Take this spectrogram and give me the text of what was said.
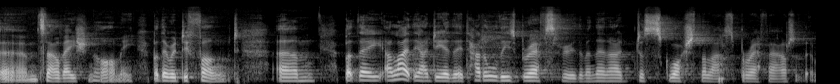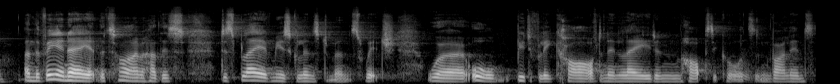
um, Salvation Army, but they were defunct. Um, but they, I like the idea that it had all these breaths through them, and then I'd just squashed the last breath out of them. And the V&A at the time had this display of musical instruments, which were all beautifully carved carved and inlaid and harpsichords and violins.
